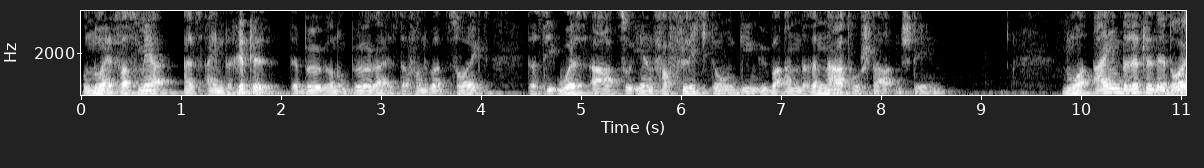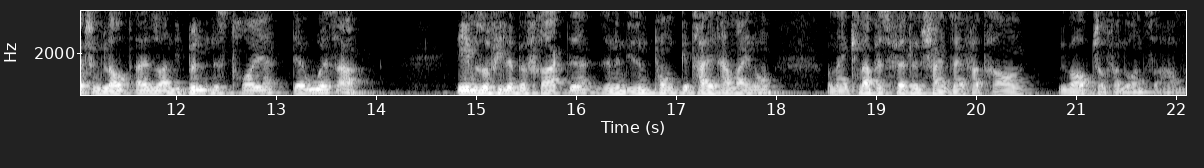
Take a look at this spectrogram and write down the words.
Und nur etwas mehr als ein Drittel der Bürgerinnen und Bürger ist davon überzeugt, dass die USA zu ihren Verpflichtungen gegenüber anderen NATO-Staaten stehen. Nur ein Drittel der Deutschen glaubt also an die Bündnistreue der USA. Ebenso viele Befragte sind in diesem Punkt geteilter Meinung und ein knappes Viertel scheint sein Vertrauen überhaupt schon verloren zu haben.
